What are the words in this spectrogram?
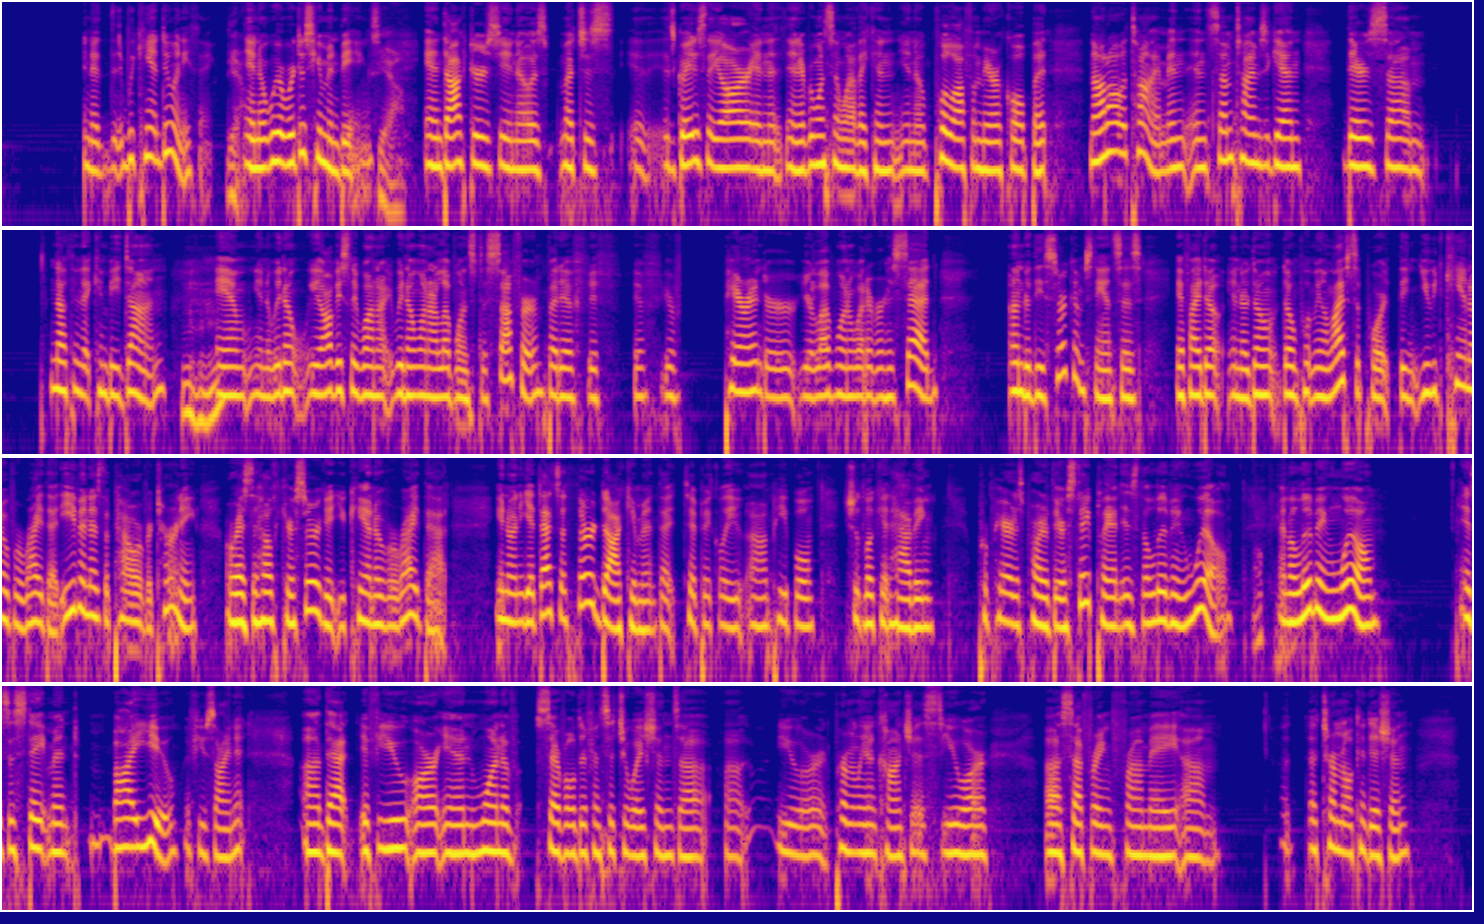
you know, th- we can't do anything. Yeah. You know, we're we're just human beings, Yeah. and doctors, you know, as much as as great as they are, and and every once in a while they can, you know, pull off a miracle, but not all the time, and and sometimes again, there's um, nothing that can be done, Mm-hmm. and you know, we don't we obviously want our, we don't want our loved ones to suffer, but if if if your parent or your loved one or whatever has said under these circumstances, if I don't, you know, don't don't put me on life support, then you can't override that. Even as the power of attorney or as the healthcare surrogate, you can't override that. You know, and yet that's a third document that typically uh, people should look at having prepared as part of their estate plan is the living will. Okay. And a living will is a statement by you, if you sign it, uh, that if you are in one of several different situations, uh, uh, you are permanently unconscious, you are uh, suffering from a, um, a, a terminal condition,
